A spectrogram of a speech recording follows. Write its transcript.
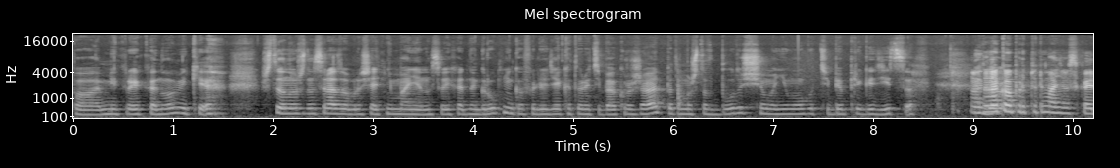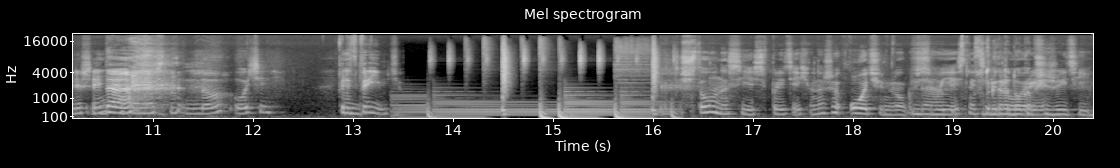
по микроэкономике, что нужно сразу обращать внимание на своих одногруппников и людей, которые тебя окружают, потому что в будущем они могут тебе пригодиться. Ну, Это такое предпринимательское решение, Да. конечно. Но очень предприимчив. Что у нас есть в политехе? У нас же очень много Да, всего есть на тут городок территории. общежитий.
